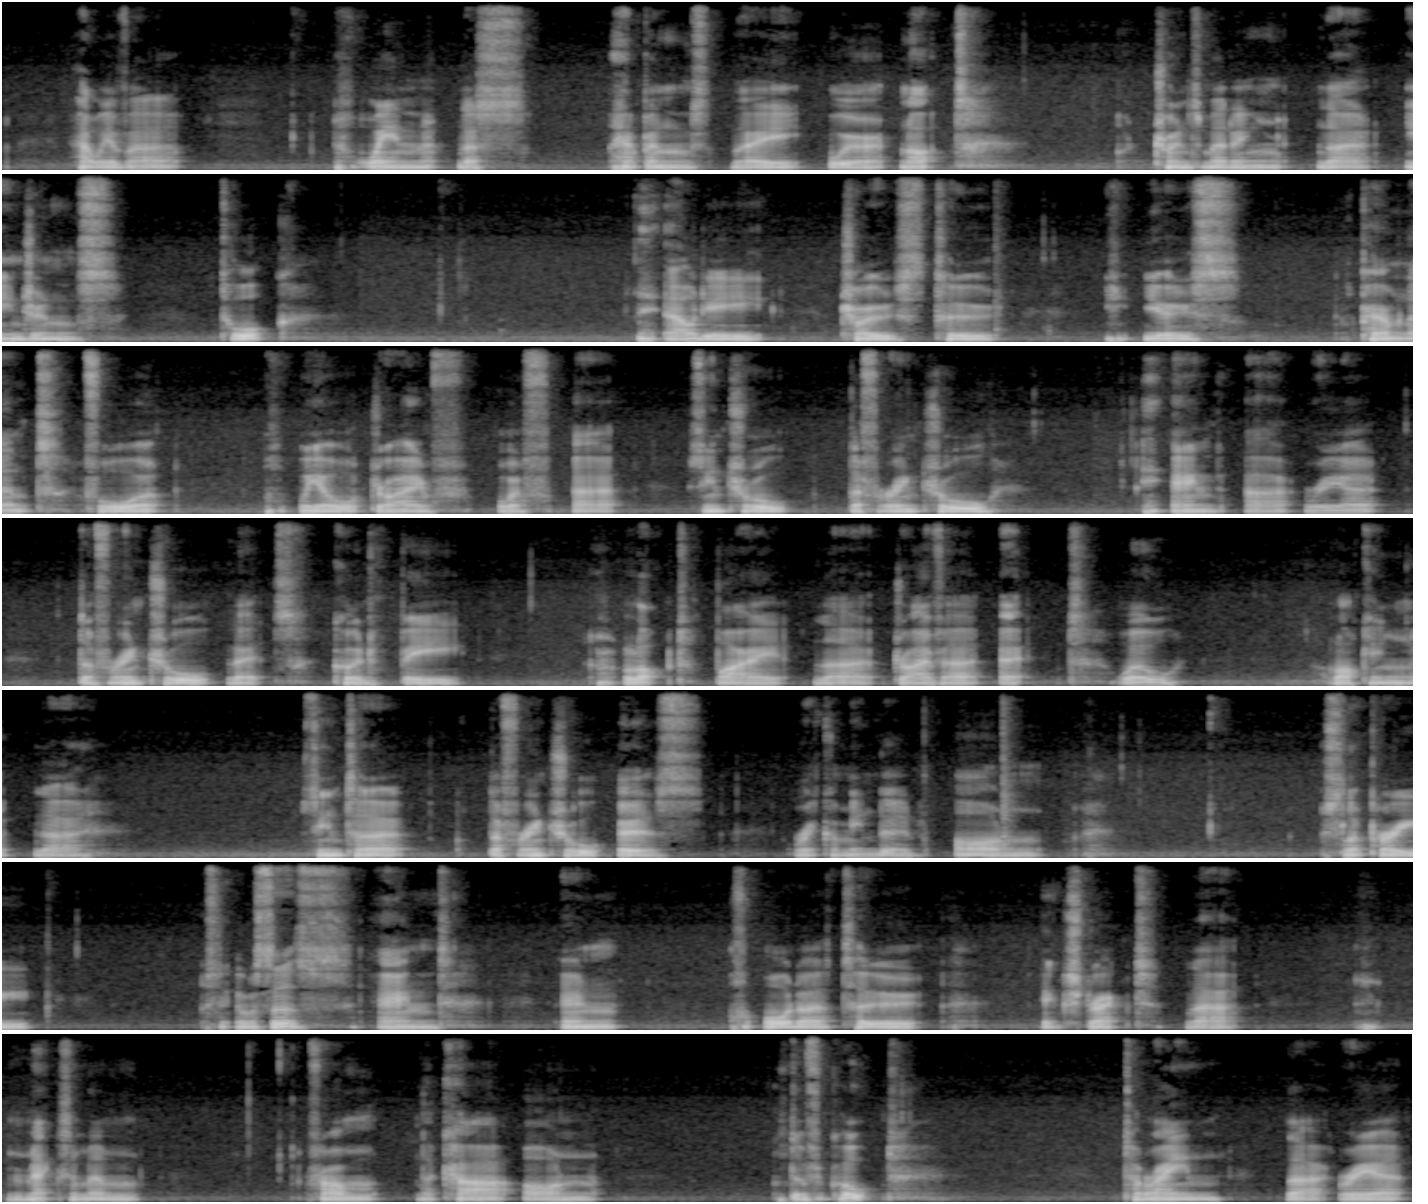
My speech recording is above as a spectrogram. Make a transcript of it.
However, when this happened, they were not transmitting the engine's torque. Audi chose to use permanent four wheel drive with a central differential and a rear differential that could be locked by the driver at will, locking the center differential is recommended on slippery surfaces and in order to extract the maximum from the car on difficult terrain, the rear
